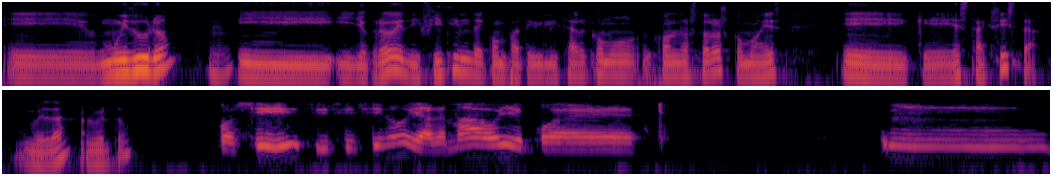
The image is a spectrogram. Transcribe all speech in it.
eh, muy duro y, y yo creo que difícil de compatibilizar como, con los toros, como es eh, que es taxista, ¿verdad, Alberto? Pues sí, sí, sí, sí, ¿no? Y además, oye, pues mm,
